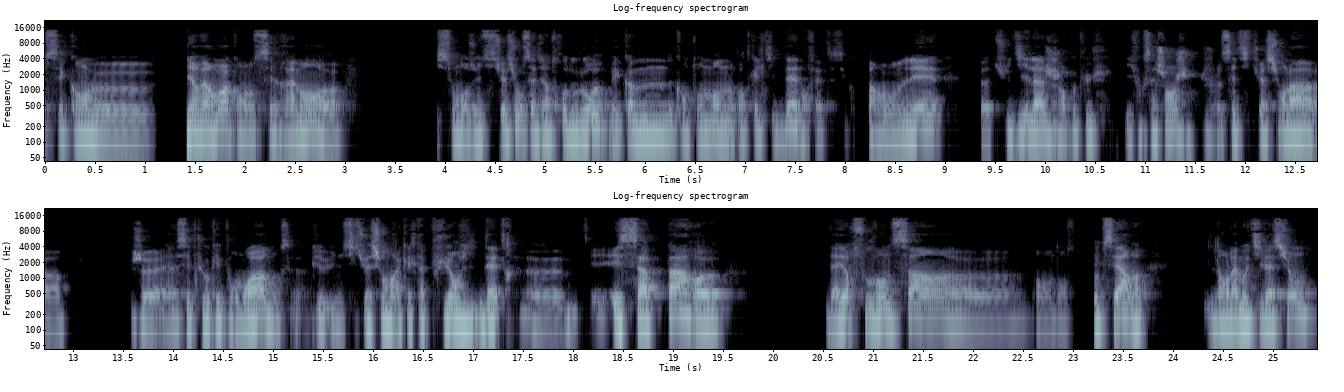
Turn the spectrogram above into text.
c'est quand le vient vers moi, quand c'est vraiment ils sont dans une situation où ça devient trop douloureux, mais comme quand on demande n'importe quel type d'aide, en fait. C'est qu'à un moment donné, euh, tu dis là, j'en peux plus, il faut que ça change. cette situation-là, euh, c'est plus OK pour moi, donc une situation dans laquelle tu n'as plus envie d'être. Euh, et, ça part d'ailleurs souvent de ça, hein, dans, ce que j'observe, dans la motivation.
